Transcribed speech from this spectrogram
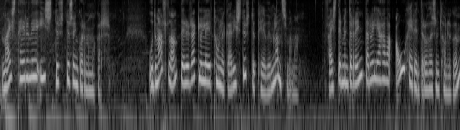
Næst heyrum við í styrtusöngvarnum okkar. Út um allt land eru reglulegir tónleikar í styrtuklefum landsmanna. Fæstir myndur reyndar vilja hafa áheyrendur á þessum tónleikum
